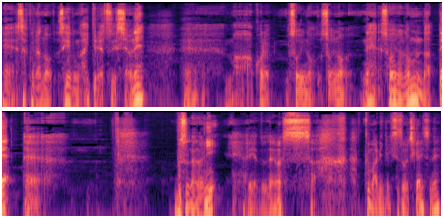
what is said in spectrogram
えー桜の成分が入ってるやつでしたよね。えーまあ、これ、そういうの、そういうの、ね、そういうの飲むんだって、えーブスなのに、ありがとうございます。さあ、くまりの季節も近いですね。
